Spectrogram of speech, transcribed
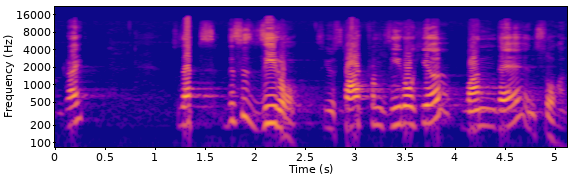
All right? So that's this is 0. So you start from 0 here, 1 there and so on.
